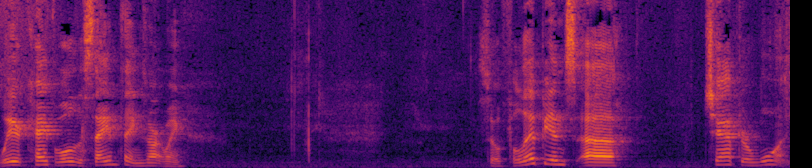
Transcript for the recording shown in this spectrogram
We are capable of the same things aren't we so philippians uh, chapter 1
